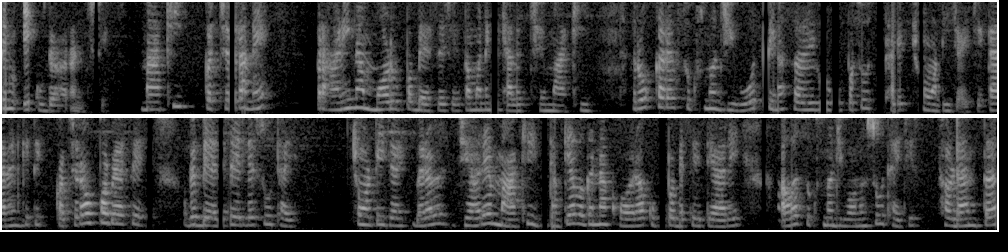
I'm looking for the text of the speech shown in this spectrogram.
તેનું એક ઉદાહરણ છે. માખી કચરાને પ્રાણીના મળ ઉપર બેસે છે. તમને ખ્યાલ જ છે માખી. રોગકારક સૂક્ષ્મ જીવો તેના શરીર ઉપર શું થાય? ચોંટી જાય છે. કારણ કે તે કચરા ઉપર બેસે. હવે બેસે એટલે શું થાય? ચોંટી જાય. બરાબર? જ્યારે માખી ઢાંક્યા વગરના ખોરાક ઉપર બેસે ત્યારે આવા સૂક્ષ્મ જીવોનું શું થાય છે? સ્થળાંતર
